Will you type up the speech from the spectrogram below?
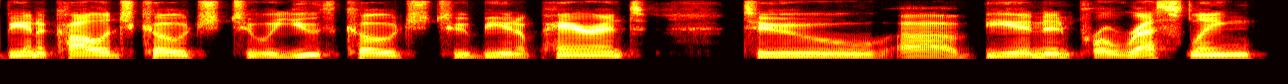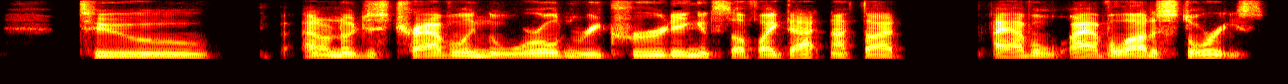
being a college coach to a youth coach to being a parent to uh, being in pro wrestling to I don't know, just traveling the world and recruiting and stuff like that. And I thought I have a I have a lot of stories.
